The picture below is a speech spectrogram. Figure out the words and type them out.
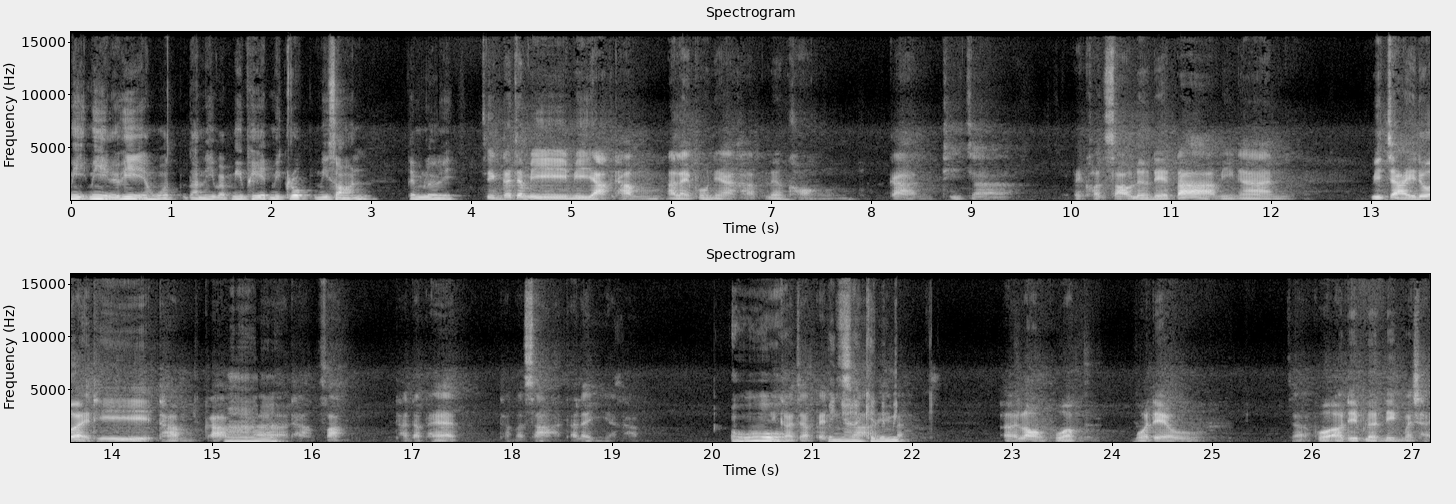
มี มีไหมพี่โหตอนนี้แบบมีเพจ มีกลุ่มมีสอนเต็มเลย จริงก็จะมี มีอยากทำอะไรพวกเนี้ยครับ เรื่องของการที่จะไป consult เรื่อง Data มีงานวิจัยด้วยที่ทำกับอ่าเอ่อทางฝั่งทันตแพทย์ ธรรมศาสตร์ อะไรอย่างเงี้ยครับ โอ้ นี่ก็จะเป็นเป็นงานสาย academic แบบเอ่อ ลองพวกโมเดลจะพวกเอา deep learning มาใช้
